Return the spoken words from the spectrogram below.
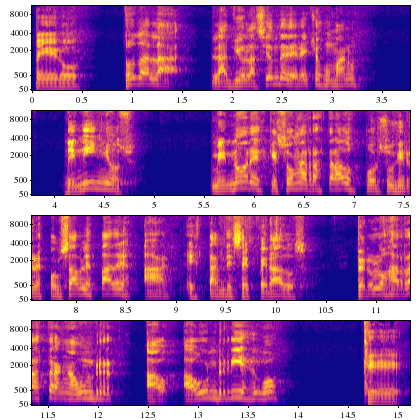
pero toda la, la violación de derechos humanos de niños, menores que son arrastrados por sus irresponsables padres, ah, están desesperados, pero los arrastran a un, a, un riesgo que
